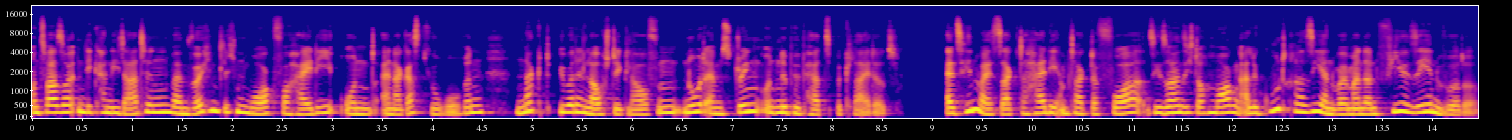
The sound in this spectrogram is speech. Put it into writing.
Und zwar sollten die Kandidatinnen beim wöchentlichen Walk vor Heidi und einer Gastjurorin nackt über den Laufsteg laufen, nur mit einem String und Nippelpads bekleidet. Als Hinweis sagte Heidi am Tag davor, sie sollen sich doch morgen alle gut rasieren, weil man dann viel sehen würde.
